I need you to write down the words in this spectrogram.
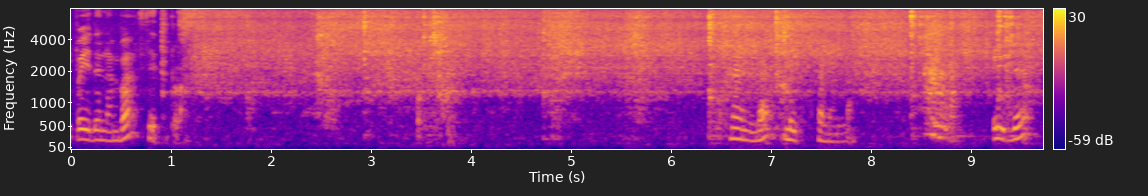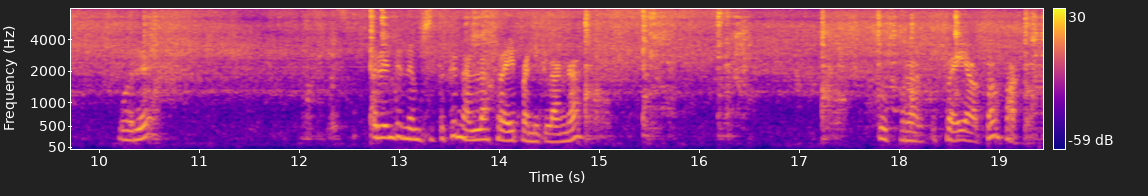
இப்போ இதை நம்ம சேர்த்துக்கலாம். நல்லா மிக்ஸ் பண்ணிடலாம் இது ஒரு ரெண்டு நிமிஷத்துக்கு நல்லா ஃப்ரை பண்ணிக்கலாங்க. சூப்பராக இருக்கும் ஃப்ரை ஆகட்டும் பார்க்கலாம்.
